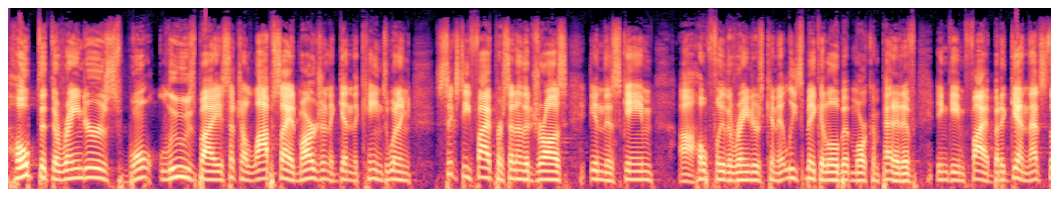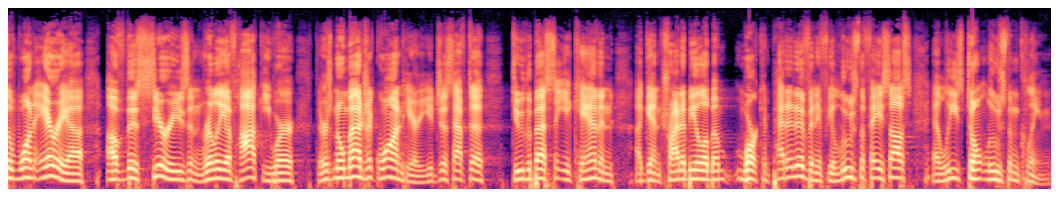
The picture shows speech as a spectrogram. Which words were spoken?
hope that the Rangers won't lose by such a lopsided margin. Again, the Canes winning 65% of the draws in this game. Uh, hopefully, the Rangers can at least make it a little bit more competitive in game five. But again, that's the one area of this series and really of hockey where there's no magic wand here. You just have to do the best that you can. And again, try to be a little bit more competitive. And if you lose the faceoffs, at least don't lose them clean.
